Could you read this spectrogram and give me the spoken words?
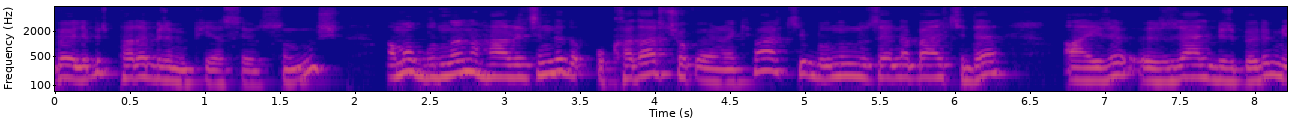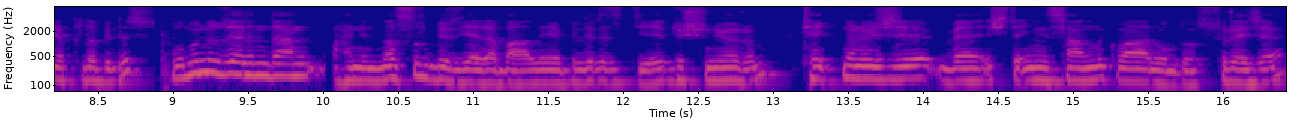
böyle bir para birimi piyasaya sunmuş. Ama bunların haricinde de o kadar çok örnek var ki bunun üzerine belki de ayrı özel bir bölüm yapılabilir. Bunun üzerinden hani nasıl bir yere bağlayabiliriz diye düşünüyorum. Teknoloji ve işte insanlık var olduğu sürece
